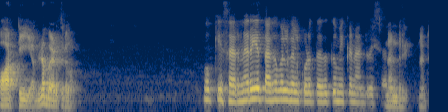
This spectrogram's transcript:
பார்ட்டி அப்படின்னு நம்ம எடுத்துக்கலாம். Okay sir. நிறைய தகவல்கள் கொடுத்ததுக்கு மிக்க நன்றி சார். நன்றி. நன்றி.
